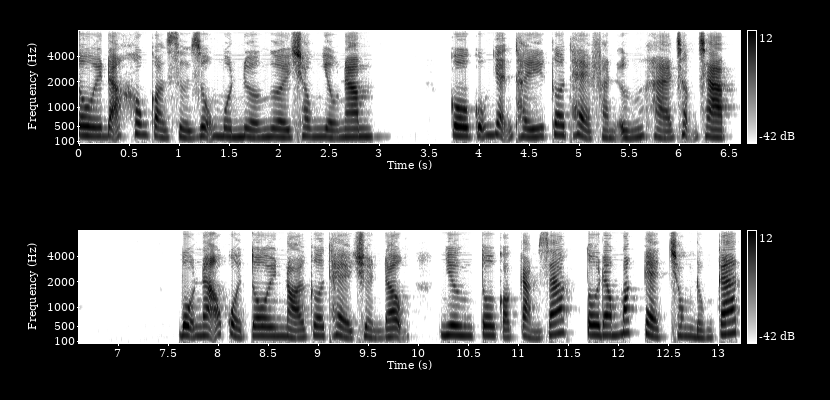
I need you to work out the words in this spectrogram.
tôi đã không còn sử dụng một nửa người trong nhiều năm. Cô cũng nhận thấy cơ thể phản ứng khá chậm chạp. Bộ não của tôi nói cơ thể chuyển động, nhưng tôi có cảm giác tôi đang mắc kẹt trong đống cát.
